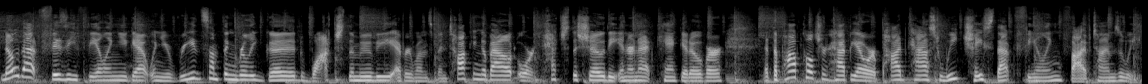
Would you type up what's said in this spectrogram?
Know that fizzy feeling you get when you read something really good, watch the movie everyone's been talking about, or catch the show the internet can't get over? At the Pop Culture Happy Hour podcast, we chase that feeling five times a week.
